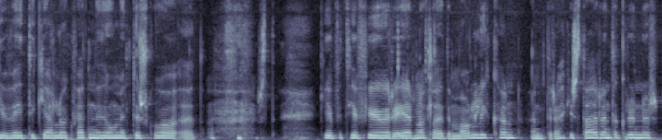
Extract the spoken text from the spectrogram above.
ég veit ekki alveg hvernig þú myndir sko, GPT-4 er náttúrulega, þetta er mállíkan, þannig að þetta er ekki staðrendagrunnur.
